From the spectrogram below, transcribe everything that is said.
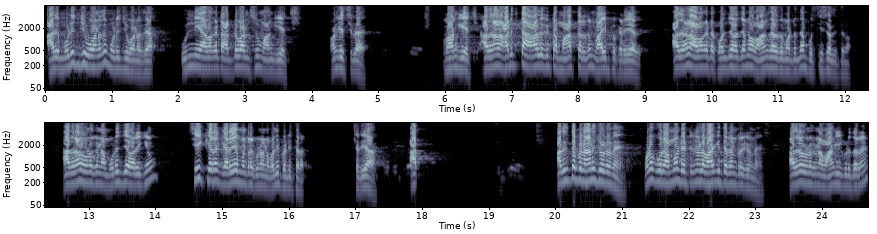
அது முடிஞ்சு போனது முடிஞ்சு போனது. உன்னி அவங்ககிட்ட அட்வான்ஸும் வாங்கியாச்சு. வாங்கியாச்சுல? வாங்கியாச்சு. அதனால அடுத்த ஆளுகிட்ட மாத்துறதும் வாய்ப்பு கிடையாது. அதனால அவங்ககிட்ட கொஞ்சம் கொஞ்சமாக வாங்குறது மட்டும்தான் புத்திசாலித்தனம். அதனால உனக்கு நான் முடிஞ்ச வரைக்கும் சீக்கிரம் கிரையம் பண்ணுறதுக்கு நான் வழி பண்ணித்தரேன். சரியா? அதுக்கு தான் இப்போ நானும் சொல்கிறேனே உனக்கு ஒரு அமௌண்ட் எட்டு நாள் வாங்கி தரேன் அதில் உனக்கு நான் வாங்கி கொடுத்துறேன்.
